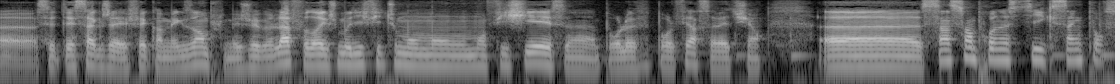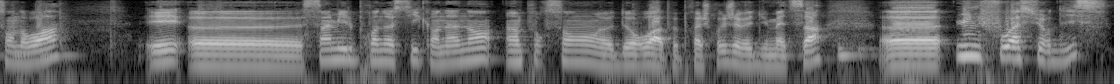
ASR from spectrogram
euh, c'était ça que j'avais fait comme exemple, mais là, faudrait que je modifie tout mon, fichier pour, le, faire, ça va être chiant. 500 euh, pronostics, 5% de roi, et 5000 euh, pronostics en un an, 1% de roi à peu près. Je crois que j'avais dû mettre ça. une fois sur 10,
